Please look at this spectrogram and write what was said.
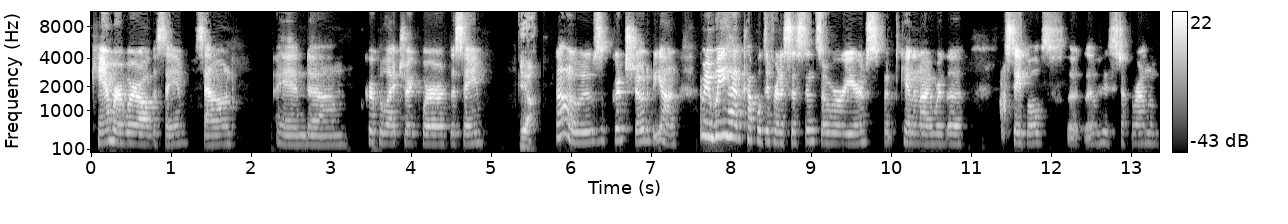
Camera were all the same. Sound and um, Grip Electric were the same. Yeah. No, it was a good show to be on. I mean, we had a couple different assistants over years, but Ken and I were the staples that, that who stuck around the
